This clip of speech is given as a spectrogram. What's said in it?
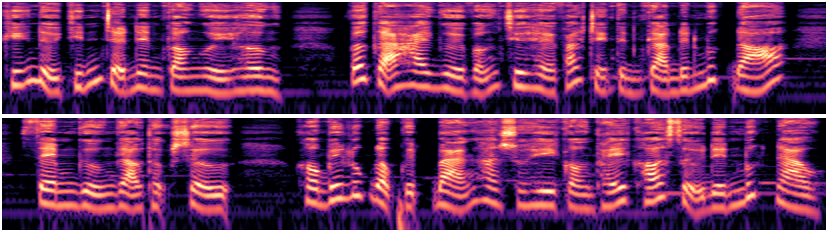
khiến nữ chính trở nên con người hơn. Với cả hai người vẫn chưa hề phát triển tình cảm đến mức đó. Xem gượng gạo thật sự. Không biết lúc đọc kịch bản Han So Hee còn thấy khó xử đến mức nào.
